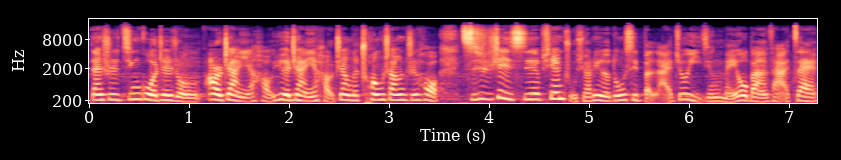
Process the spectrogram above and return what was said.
但是经过这种二战也好、越战也好这样的创伤之后，其实这些偏主旋律的东西本来就已经没有办法再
